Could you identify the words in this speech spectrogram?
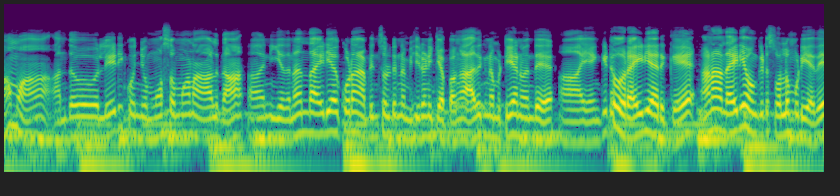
ஆமா. அந்த லேடி கொஞ்சம் மோசமான ஆளு தான் நீ எதனா அந்த ஐடியா கூட அப்படின்னு சொல்லிட்டு நம்ம ஹீரோனி கேட்பாங்க. அதுக்கு நம்ம டியான் வந்து என்கிட்ட ஒரு ஐடியா இருக்கு. ஆனா அந்த ஐடியா உங்ககிட்ட சொல்ல முடியாது.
